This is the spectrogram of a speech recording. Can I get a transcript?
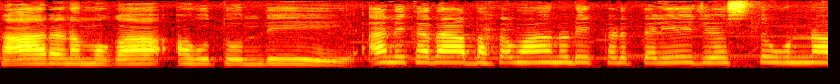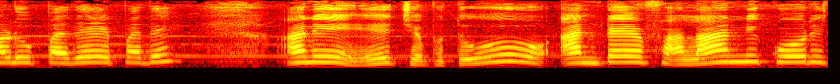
కారణముగా అవుతుంది అని కదా భగవానుడు ఇక్కడ తెలియజేస్తూ ఉన్నాడు. పదే పదే అని చెబుతూ అంటే ఫలాన్ని కోరి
